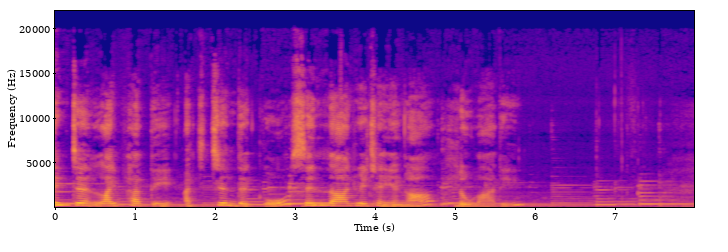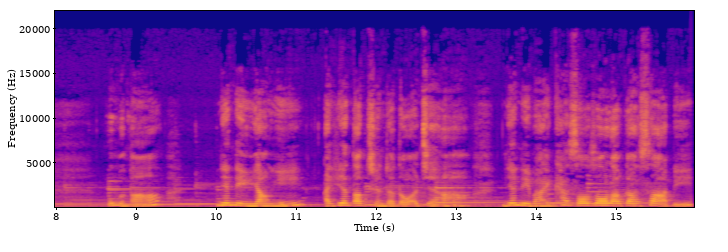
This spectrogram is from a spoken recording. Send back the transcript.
တင်တက်လိုက်ဖတ်သည့်အကျင့်တွေကိုစဉ်းစားရွေးချယ်ရန်ကလိုပါသည်ဥပမာညနေရောက်ရင်အရက်တောက်ချင်တတ်သောအကျင့်အား ညနေပိုင်းခတ်စောစောလောက်ကစပြီး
